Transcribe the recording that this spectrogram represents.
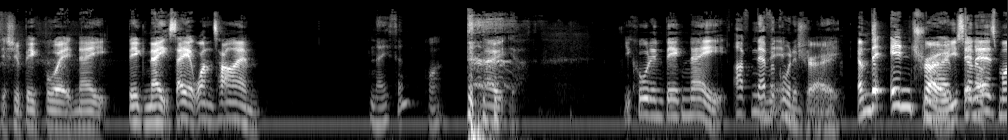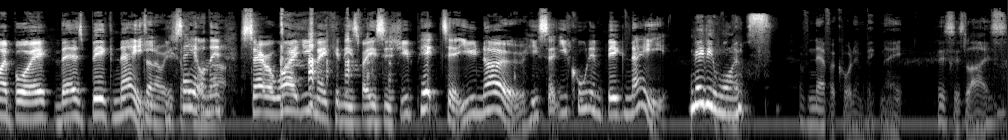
It's your big boy, Nate. Big Nate, say it one time. Nathan? What? No. you called him Big Nate. I've never in the called him Big. Nate. On the intro, No, you said, "There's my boy. There's Big Nate." Don't know what you you're say it on the about. Sarah. Why are you making these faces? You picked it. You know. He said you called him Big Nate. Maybe once. I've never called him Big Nate. This is lies.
